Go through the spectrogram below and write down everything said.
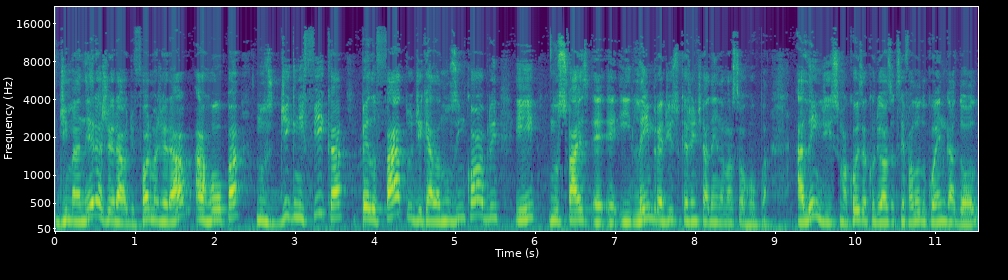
de maneira geral, de forma geral, a roupa nos dignifica pelo fato de que ela nos encobre e nos faz e, e, e lembra disso que a gente é além da nossa roupa. Além disso, uma coisa curiosa que você falou do Kohen Gadol,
